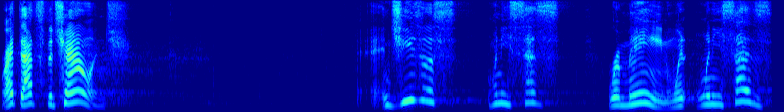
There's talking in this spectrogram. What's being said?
Right? That's the challenge. And Jesus, when he says remain, when, when he says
